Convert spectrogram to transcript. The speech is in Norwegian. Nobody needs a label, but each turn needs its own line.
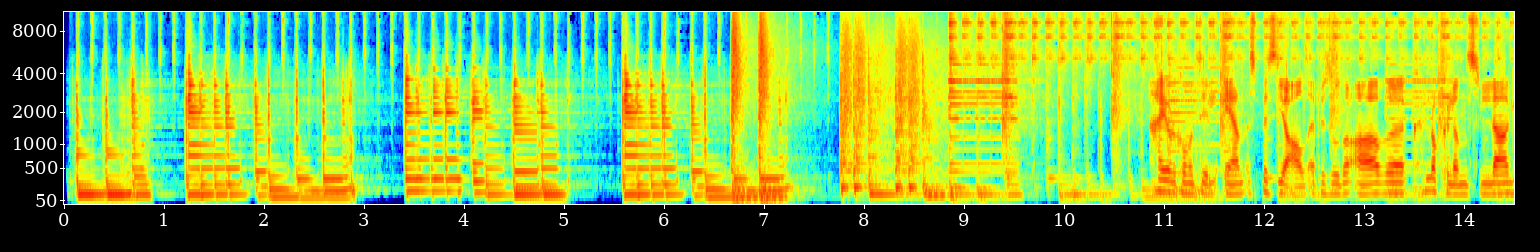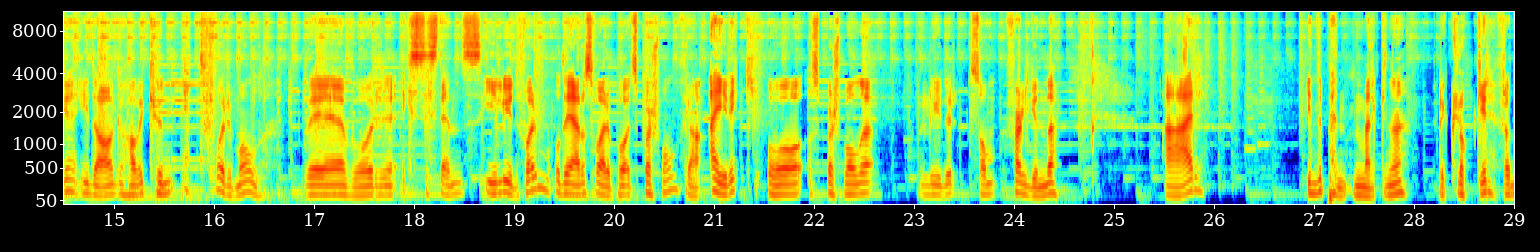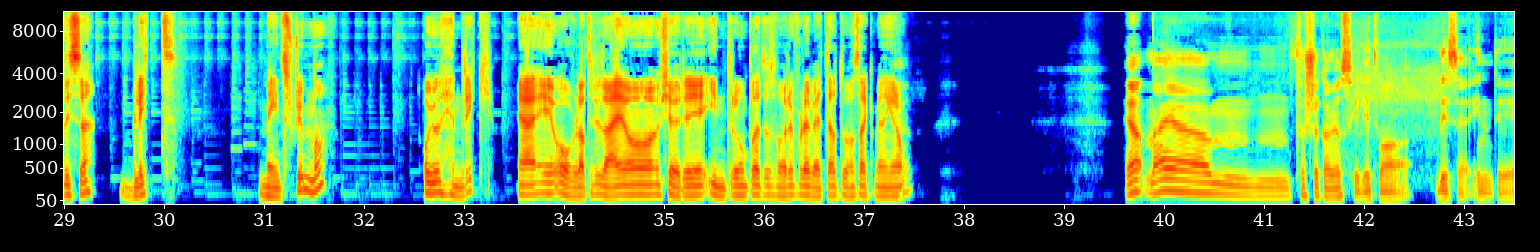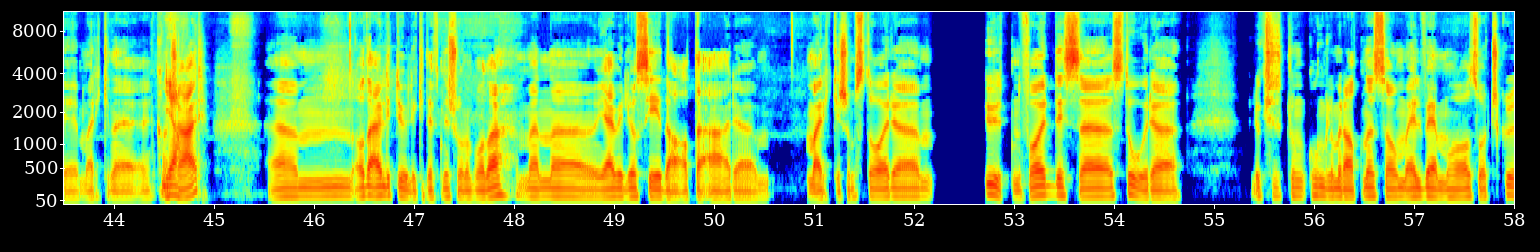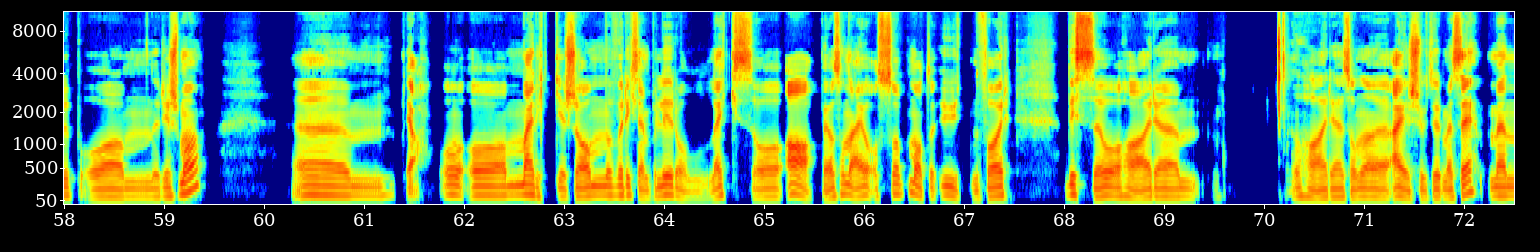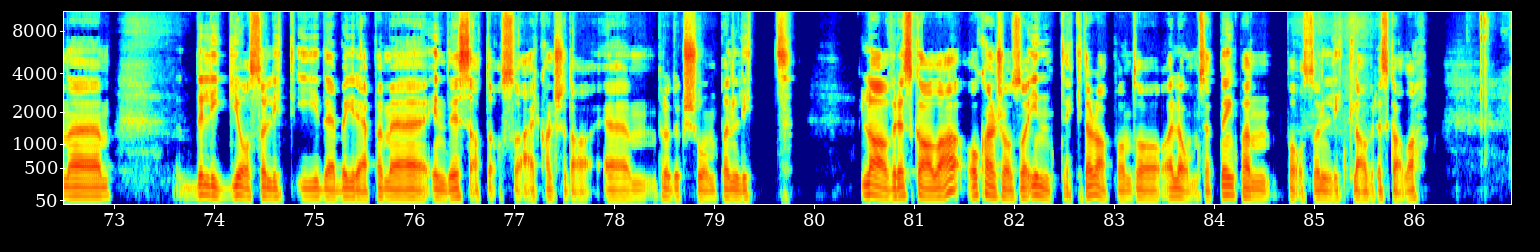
Hei og velkommen til en spesialepisode av Klokkelandslaget. I dag har vi kun ett formål ved vår eksistens i lydform, og det er å svare på et spørsmål fra Eirik. Og spørsmålet lyder som følgende Er independent-merkene, eller klokker fra disse, blitt mainstream nå? Og Jon Henrik, jeg overlater til deg å kjøre introen på dette svaret, for det vet jeg at du har sterke meninger om.
Ja, nei um, Først så kan vi jo si litt hva disse indie-merkene kanskje
Ja.
er. Um, og det er jo litt ulike definisjoner på det, men uh, jeg vil jo si da at det er um, merker som står utenfor disse store luksuskonglomeratene som LVMH, Swatch Group og um, Richemont. Um, ja, og, og merker som for eksempel Rolex og AP og sånn er jo også på en måte utenfor disse og har, um, og har eh, sånn eh, eierstrukturmessig, men um, det ligger jo også litt i det begrepet med Indis at det også er kanskje da produksjon på en litt lavere skala, og kanskje også inntekter, da, på en, eller omsetning, på, en, på også en litt lavere skala.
